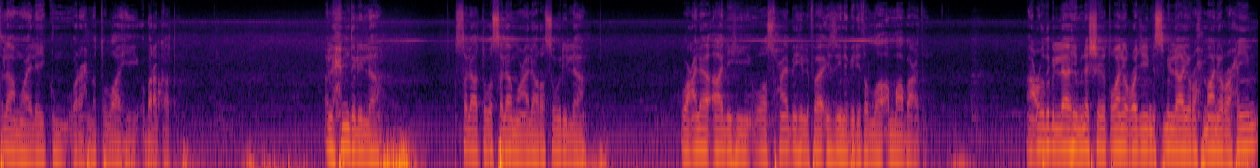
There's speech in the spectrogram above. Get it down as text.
السلام عليكم ورحمة الله وبركاته الحمد لله الصلاة والسلام على رسول الله وعلى آله وأصحابه الفائزين برضا الله أما بعد أعوذ بالله من الشيطان الرجيم بسم الله الرحمن الرحيم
